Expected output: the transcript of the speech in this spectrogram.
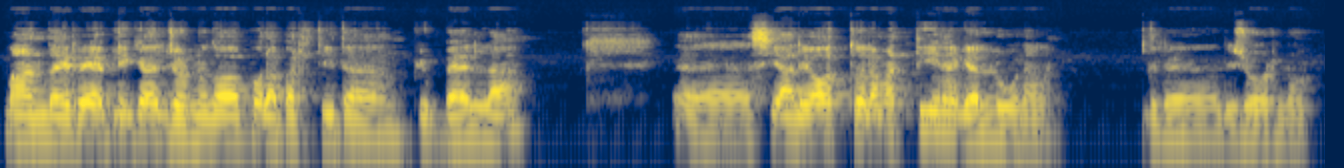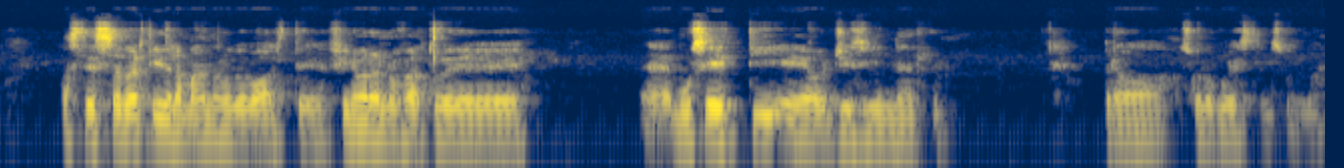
manda in replica il giorno dopo la partita più bella, eh, sia alle 8 della mattina che all'una del- di giorno. La stessa partita la mandano due volte. Finora hanno fatto vedere eh, Musetti e oggi Sinner, però solo questo, insomma.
